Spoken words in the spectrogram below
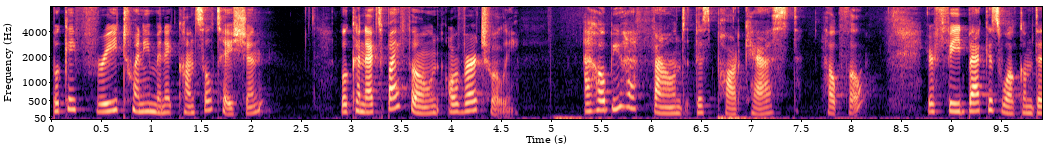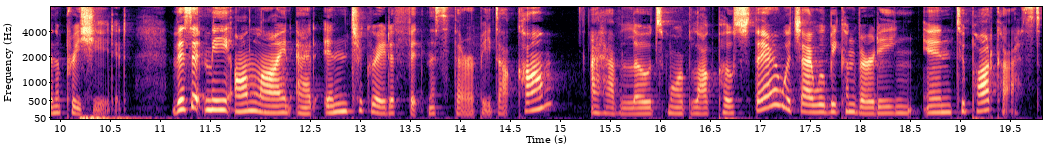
Book a free 20 minute consultation. We'll connect by phone or virtually. I hope you have found this podcast helpful. Your feedback is welcomed and appreciated. Visit me online at integrativefitnesstherapy.com. I have loads more blog posts there, which I will be converting into podcast.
